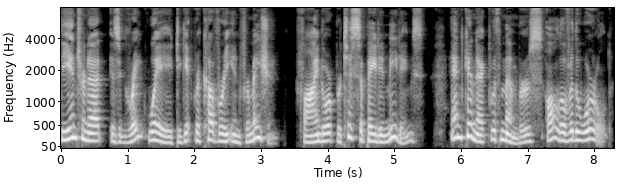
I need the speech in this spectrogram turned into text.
The Internet is a great way to get recovery information find or participate in meetings, and connect with members all over the world.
